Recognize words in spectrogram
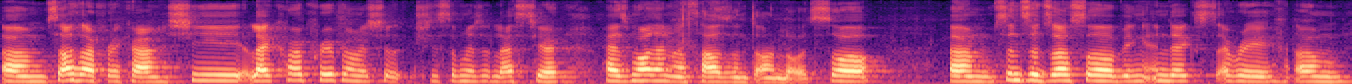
um, South Africa. She, like her preprint, which she, submitted last year, has more than a thousand downloads. So um, since it's also being indexed every um,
